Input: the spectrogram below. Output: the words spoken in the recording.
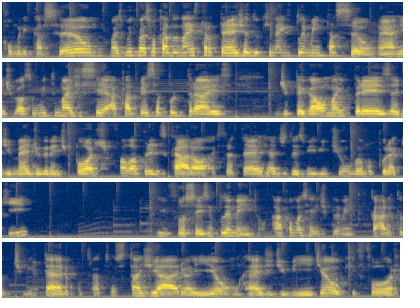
comunicação, mas muito mais focado na estratégia do que na implementação, né? A gente gosta muito mais de ser a cabeça por trás de pegar uma empresa de médio grande porte e falar para eles, cara, ó, a estratégia de 2021 vamos por aqui e vocês implementam. Ah, como assim a gente implementa? Cara, tem um time interno, contrata um estagiário aí, ou um head de mídia, ou o que for,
